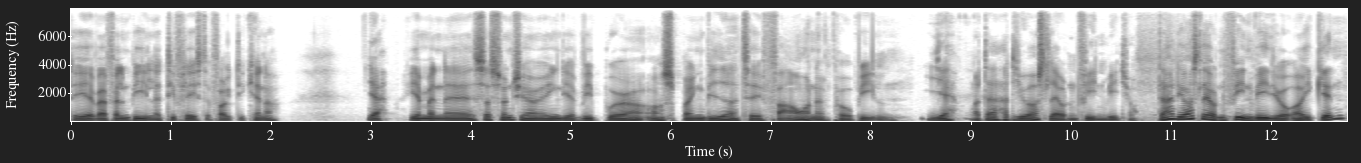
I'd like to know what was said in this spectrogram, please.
Det er i hvert fald en bil, at de fleste folk, de kender. Ja, Jamen, øh, så synes jeg jo egentlig, at vi bør at springe videre til farverne på bilen ja, og der har de jo også lavet en fin video. Der har de også lavet en fin video, og igen,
